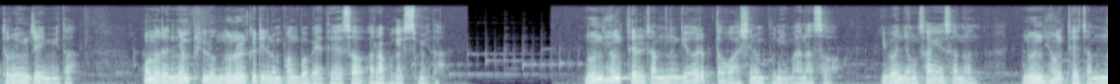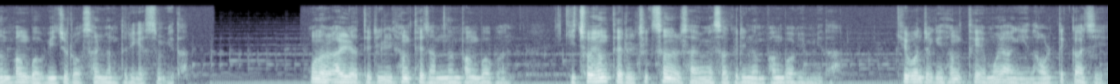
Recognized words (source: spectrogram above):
드로잉제입니다. 오늘은 연필로 눈을 그리는 방법에 대해서 알아보겠습니다. 눈 형태를 잡는 게 어렵다고 하시는 분이 많아서 이번 영상에서는 눈 형태 잡는 방법 위주로 설명드리겠습니다. 오늘 알려드릴 형태 잡는 방법은 기초 형태를 직선을 사용해서 그리는 방법입니다. 기본적인 형태의 모양이 나올 때까지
